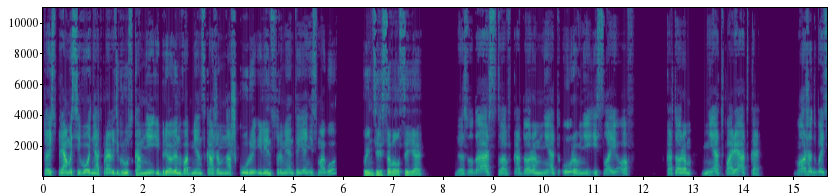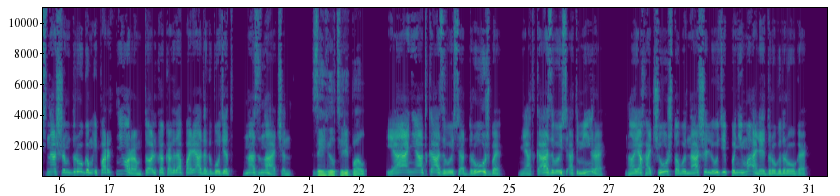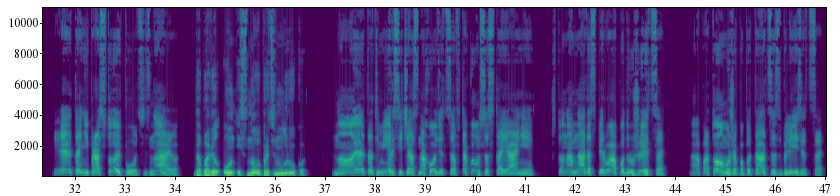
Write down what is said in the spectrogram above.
То есть прямо сегодня отправить груз камней и бревен в обмен, скажем, на шкуры или инструменты я не смогу? Поинтересовался я. Государство, в котором нет уровней и слоев, в котором нет порядка, может быть нашим другом и партнером только когда порядок будет назначен, — заявил Терепал. Я не отказываюсь от дружбы, не отказываюсь от мира, но я хочу, чтобы наши люди понимали друг друга. Это непростой путь, знаю, — добавил он и снова протянул руку. Но этот мир сейчас находится в таком состоянии, что нам надо сперва подружиться, а потом уже попытаться сблизиться.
